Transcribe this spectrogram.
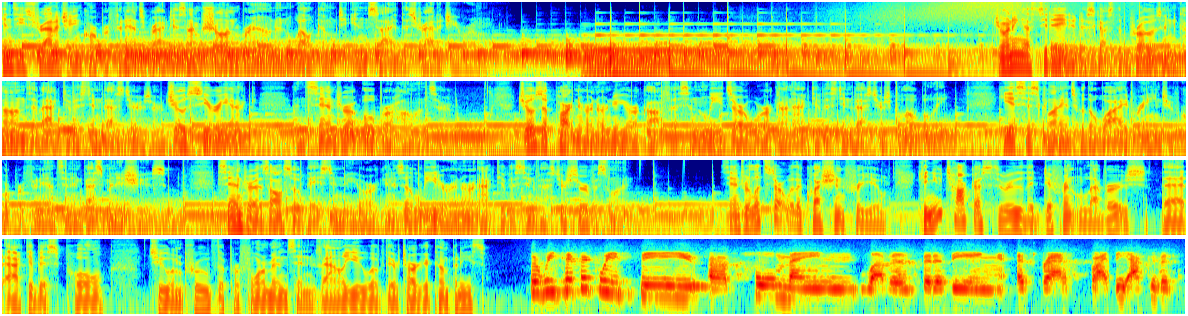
McKinsey Strategy and Corporate Finance Practice, I'm Sean Brown, and welcome to Inside the Strategy Room. Joining us today to discuss the pros and cons of activist investors are Joe Cyriac and Sandra Oberhollenzer. Joe's a partner in our New York office and leads our work on activist investors globally. He assists clients with a wide range of corporate finance and investment issues. Sandra is also based in New York and is a leader in our activist investor service line. Sandra, let's start with a question for you. Can you talk us through the different levers that activists pull to improve the performance and value of their target companies? So we typically see uh, four main levers that are being addressed by the activists.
